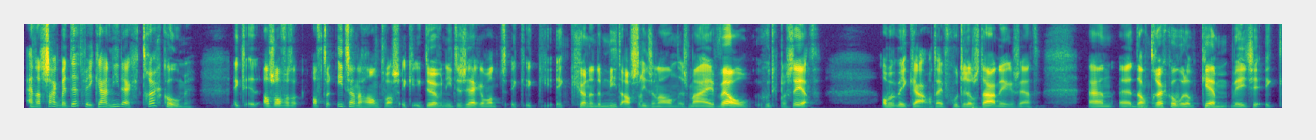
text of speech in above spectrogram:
En dat zag ik bij dit WK niet echt terugkomen. Ik, alsof er, of er iets aan de hand was. Ik, ik durf het niet te zeggen, want ik, ik, ik gun het hem niet als er iets aan de hand is. Maar hij heeft wel goed gepresteerd op het WK, want hij heeft goed resultaat neergezet. En eh, dan terugkomen op Kim, weet je, ik,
